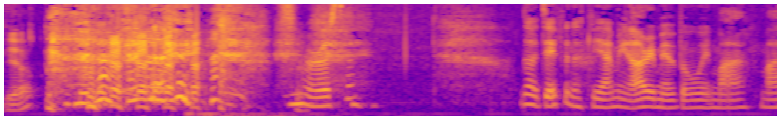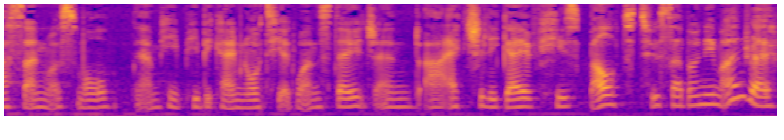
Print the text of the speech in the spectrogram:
Yeah. Marissa. No, definitely. I mean, I remember when my, my son was small, um, he, he became naughty at one stage, and I actually gave his belt to Sabonim Andre.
